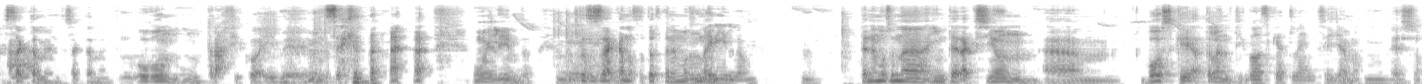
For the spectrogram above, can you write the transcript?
Exactamente, exactamente. Hubo un, tráfico ahí de muy lindo. Entonces acá nosotros tenemos un una... Grillo. Tenemos una interacción bosque atlántico. Bosque atlántico. Se llama eso.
